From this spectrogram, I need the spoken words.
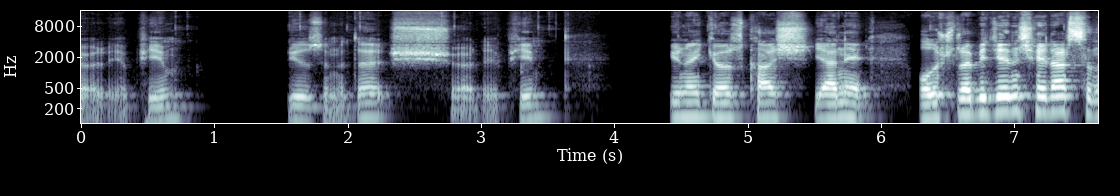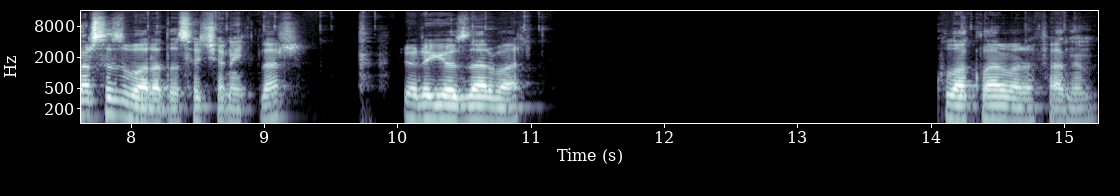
Şöyle yapayım. Yüzünü de şöyle yapayım. Yine göz, kaş yani oluşturabileceğiniz şeyler sınırsız bu arada seçenekler. Şöyle gözler var. Kulaklar var efendim.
